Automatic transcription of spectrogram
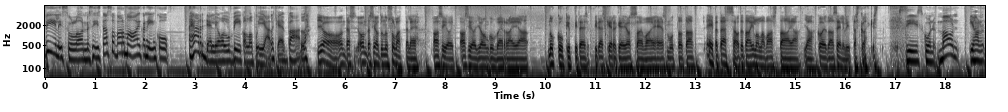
fiilis sulla on? Siis tässä on varmaan aika niinku härdelli ollut viikonlopun jälkeen päällä. Joo, on tässä on täs joutunut sulattelemaan asioita, asioita jonkun verran ja nukkuukin pitäisi pitäis kerkeä jossain vaiheessa, mutta tota, eipä tässä. Otetaan ilolla vastaan ja, ja koetaan selviä tästä kaikesta. Siis kun mä oon ihan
